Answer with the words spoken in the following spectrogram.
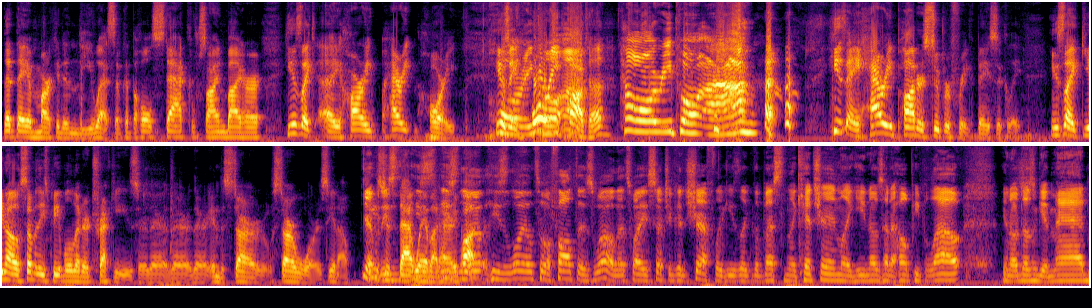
that they have marketed in the U.S. I've got the whole stack signed by her. He is like a Harry Harry Harry. He is a Harry Harry Potter. Potter. Harry Potter. He's a Harry Potter super freak, basically. He's like you know some of these people that are Trekkies or they're they're they're into Star Star Wars. You know, Yeah, he's but just that way he's- about Harry he's Potter. Loyal, he's loyal to a fault as well. That's why he's such a good chef. Like he's like the best in the kitchen. Like he knows how to help people out. You know, doesn't get mad.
